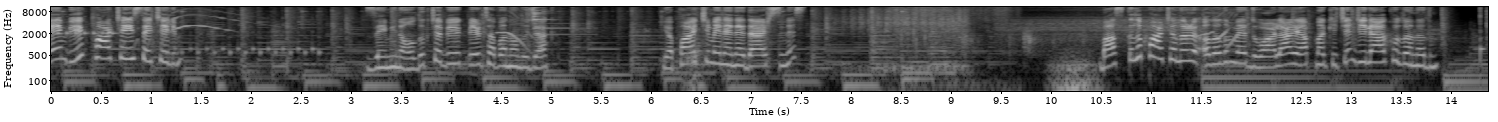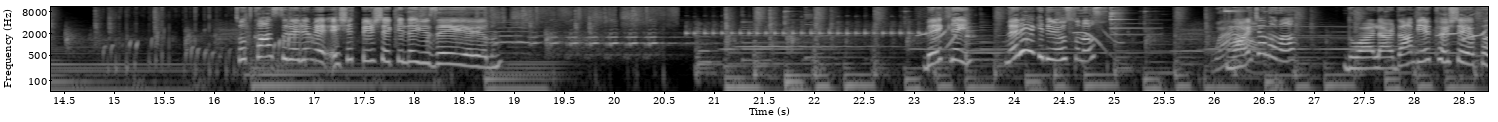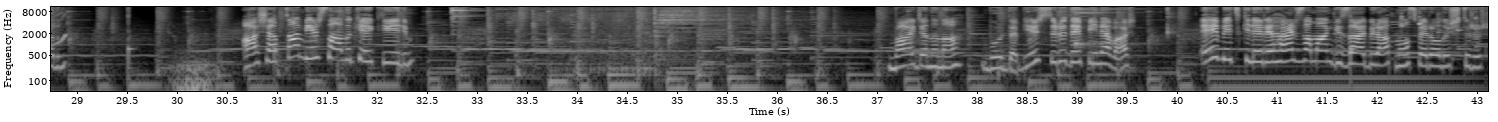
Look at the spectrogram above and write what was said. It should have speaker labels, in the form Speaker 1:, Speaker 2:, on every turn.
Speaker 1: En büyük parçayı seçelim. Zemin oldukça büyük bir taban olacak. Yapay çimene ne dersiniz? Baskılı parçaları alalım ve duvarlar yapmak için cila kullanalım. Tutkan sürelim ve eşit bir şekilde yüzeye yayalım. Bekleyin. Nereye gidiyorsunuz? Vay canına. Duvarlardan bir köşe yapalım. Ahşaptan bir sandık ekleyelim. Vay canına. Burada bir sürü define var. Ev bitkileri her zaman güzel bir atmosfer oluşturur.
